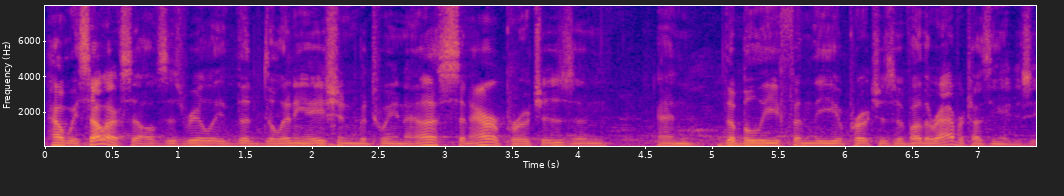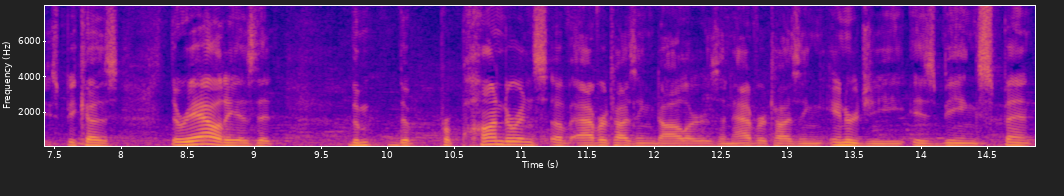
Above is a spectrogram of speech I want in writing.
how we sell ourselves is really the delineation between us and our approaches and and the belief and the approaches of other advertising agencies. Because the reality is that the, the preponderance of advertising dollars and advertising energy is being spent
